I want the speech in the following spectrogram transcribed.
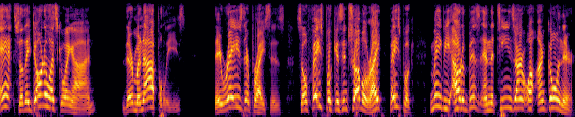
and so they don't know what's going on. They're monopolies. They raise their prices. So Facebook is in trouble, right? Facebook may be out of business and the teens aren't aren't going there.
